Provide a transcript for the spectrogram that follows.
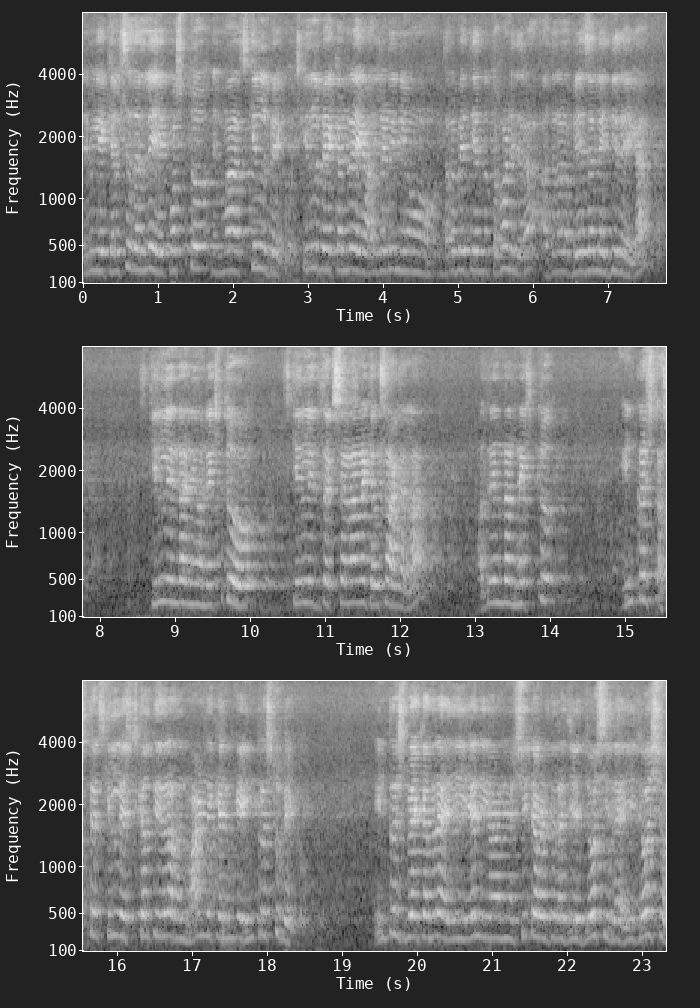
ನಿಮಗೆ ಕೆಲಸದಲ್ಲಿ ಫಸ್ಟು ನಿಮ್ಮ ಸ್ಕಿಲ್ ಬೇಕು. ಸ್ಕಿಲ್ ಬೇಕಂದರೆ ಈಗ ಆಲ್ರೆಡಿ ನೀವು ತರಬೇತಿಯನ್ನು ತಗೊಂಡಿದ್ದೀರಾ. ಅದರ ಬೇಸಲ್ಲೇ ಇದ್ದೀರಾ ಈಗ. ಸ್ಕಿಲ್ಲಿಂದ ನೀವು ನೆಕ್ಸ್ಟು ಸ್ಕಿಲ್ ಇದ್ದ ತಕ್ಷಣನೇ ಕೆಲಸ ಆಗಲ್ಲ. ಅದರಿಂದ ನೆಕ್ಸ್ಟು ಇಂಟ್ರೆಸ್ಟ್ ಅಷ್ಟೇ ಸ್ಕಿಲ್ ಎಷ್ಟು ಕಲ್ತಿದ್ರೆ ಅದನ್ನು ಮಾಡಲಿಕ್ಕೆ ನಿಮಗೆ ಇಂಟ್ರೆಸ್ಟು ಬೇಕು. ಇಂಟ್ರೆಸ್ಟ್ ಬೇಕಂದರೆ ಈ ಏನು ಈಗ ನೀವು ಶೀಟ ಹೊಡ್ತೀರ, ಜೋಶ್ ಇದೆ. ಈ ಜೋಶು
